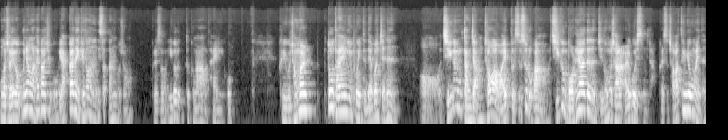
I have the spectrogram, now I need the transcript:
뭔가 저희가 운영을 해가지고 약간의 개선은 있었다는 거죠. 그래서 이것도 그나마 다행이고 그리고 정말 또 다행인 포인트 네 번째는 어, 지금 당장 저와 와이프 스스로가 지금 뭘 해야 되는지 너무 잘 알고 있습니다. 그래서 저 같은 경우에는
